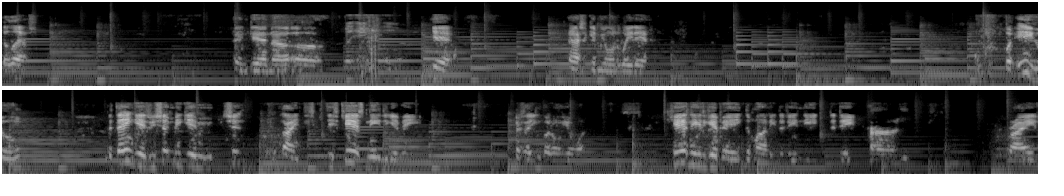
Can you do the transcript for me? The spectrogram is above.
the left, and then uh, uh, yeah, that should get me on the way there. But anywho, the thing is, we shouldn't be getting should like these, these kids need to get paid. Because you can put on your one. Kids need to get paid the money that they need that they earn, right?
